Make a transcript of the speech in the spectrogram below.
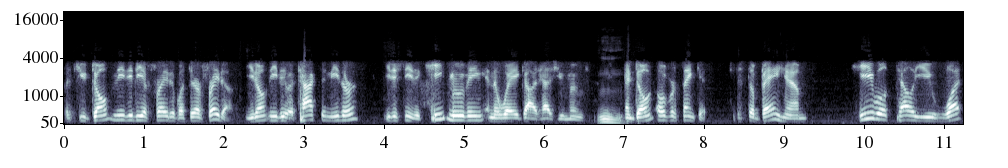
but you don't need to be afraid of what they're afraid of. You don't need to attack them either. You just need to keep moving in the way God has you move. Mm. And don't overthink it. Just obey Him. He will tell you what,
